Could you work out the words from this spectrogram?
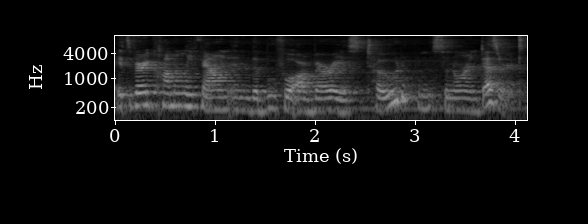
It's very commonly found in the Bufo alvarius toad from the Sonoran Desert.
